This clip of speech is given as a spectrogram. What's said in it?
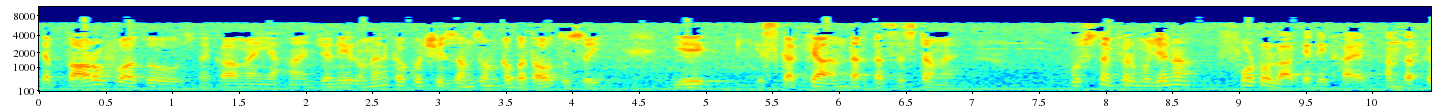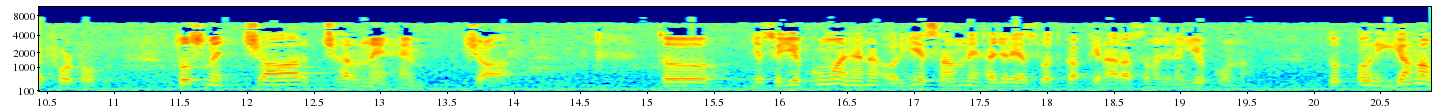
جب تعارف ہوا تو اس نے کہا، میں یہاں انجینئر ہوں۔ میں نے کہا، کچھ زمزم کا بتاؤ تو صحیح، یہ اس کا کیا اندر کا سسٹم ہے؟ اس نے پھر مجھے نا فوٹو لا کے دکھائے، اندر کے فوٹو۔ تو اس میں چار جھرنے ہیں، چار۔ تو جیسے یہ کنواں ہے نا، اور یہ سامنے حجر اسود کا کنارہ سمجھ لیں، یہ کونا۔ تو اور یہاں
